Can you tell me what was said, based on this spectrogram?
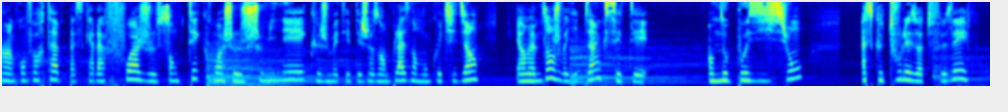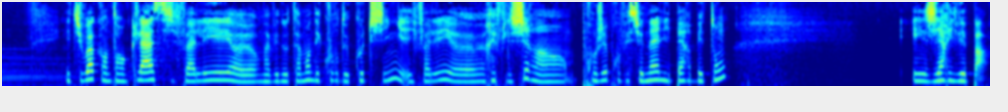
Inconfortable parce qu'à la fois je sentais que moi je cheminais, que je mettais des choses en place dans mon quotidien, et en même temps je voyais bien que c'était en opposition à ce que tous les autres faisaient. Et tu vois, quand en classe, il fallait, euh, on avait notamment des cours de coaching, et il fallait euh, réfléchir à un projet professionnel hyper béton, et j'y arrivais pas.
